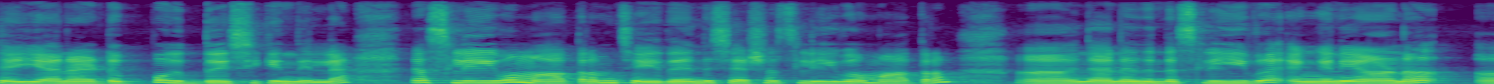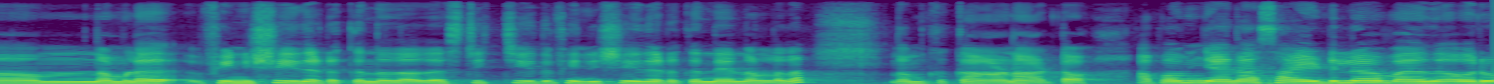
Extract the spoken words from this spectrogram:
ചെയ്യാനായിട്ട് ഇപ്പോൾ ഉദ്ദേശിക്കുന്നില്ല. ഞാൻ സ്ലീവ് മാത്രം ചെയ്തതിന് ശേഷം സ്ലീവ് മാത്രം ഞാൻ ഇതിന്റെ സ്ലീവ് എങ്ങനെയാണ് നമ്മൾ ഫിനിഷ് ചെയ്തെടുക്കുന്നത് അത് സ്റ്റിച്ച് ചെയ്ത് ഫിനിഷ് ചെയ്തെടുക്കുന്നതെന്നുള്ളത് നമുക്ക് കാണാം കേട്ടോ. അപ്പം ഞാൻ ആ സൈഡിൽ ഒരു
